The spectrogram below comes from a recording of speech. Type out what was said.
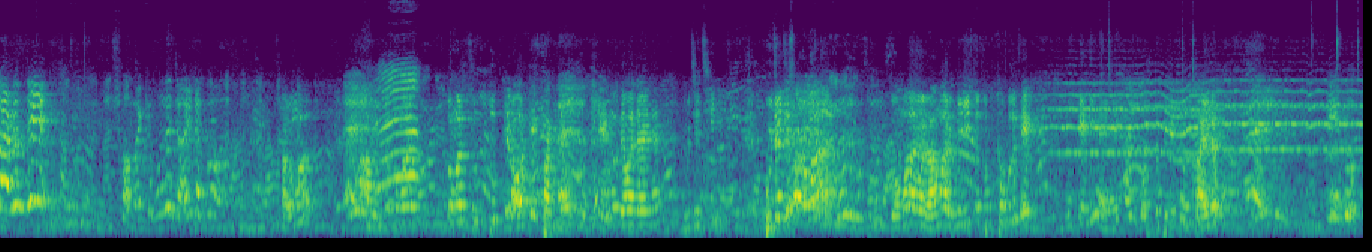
কারণ যে সবাইকে বলে যায় না গো। শর্মা আমি তো তোমার তোমার সুখ দুঃখের অর্ধেক পাখি কেন দেওয়া যায় না? বুঝেছি। বুঝেছি শর্মা। তোমার আর আমার মিলিত দুঃখগুলোকে বুকে নিয়ে একাই তাই না দুঃখ।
